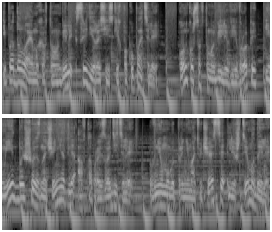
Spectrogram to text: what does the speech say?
и продаваемых автомобилей среди российских покупателей. Конкурс автомобилей в Европе имеет большое значение для автопроизводителей. В нем могут принимать участие лишь те модели,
